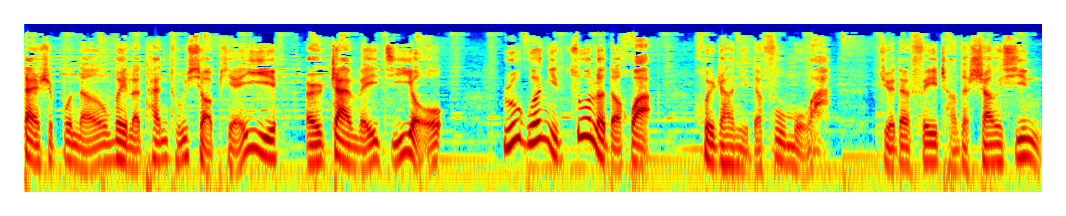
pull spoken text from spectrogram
但是不能为了贪图小便宜而占为己有。如果你做了的话，会让你的父母啊觉得非常的伤心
